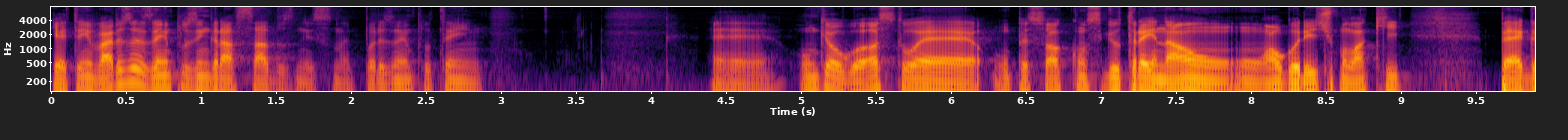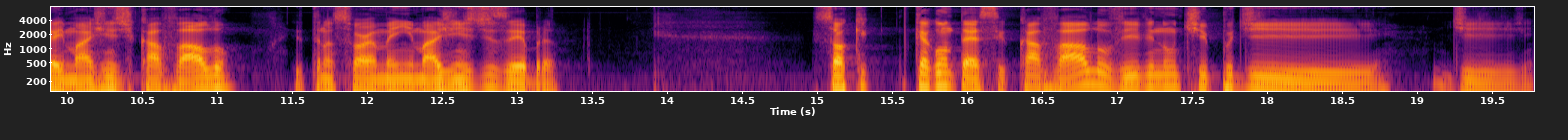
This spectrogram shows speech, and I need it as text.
E aí tem vários exemplos engraçados nisso. Né? Por exemplo, tem é, um que eu gosto é o pessoal que conseguiu treinar um, um, algoritmo lá que pega imagens de cavalo e transforma em imagens de zebra. Só que que acontece? O cavalo vive num tipo de, de,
